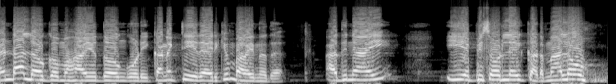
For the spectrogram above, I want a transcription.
രണ്ടാം ലോക മഹായുദ്ധവും കൂടി കണക്ട് ചെയ്തായിരിക്കും പറയുന്നത്. അതിനായി ഈ എപ്പിസോഡിലേക്ക് കടന്നാലോ.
